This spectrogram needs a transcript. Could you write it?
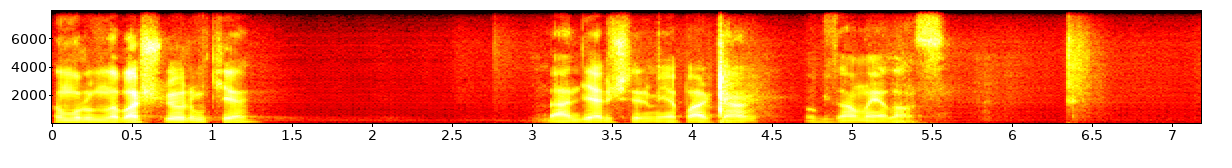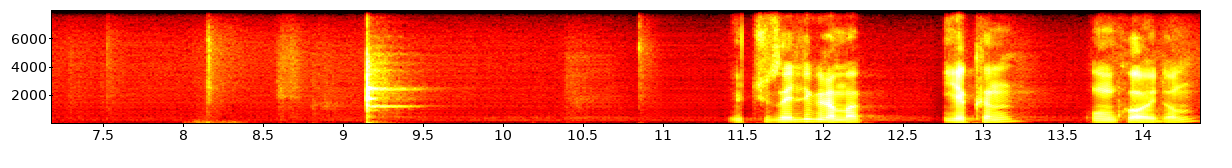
hamurumla başlıyorum ki ben diğer işlerimi yaparken o güzel mayalansın. ...350 grama yakın un koydum.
